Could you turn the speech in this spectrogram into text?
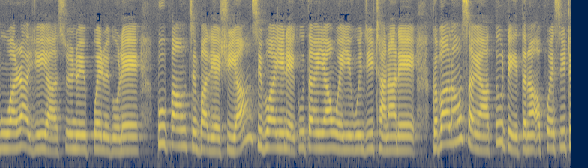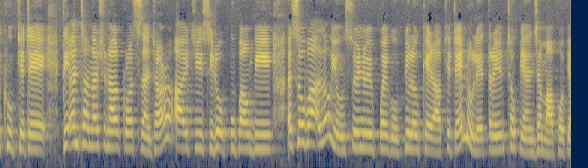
မူဝါဒရေးရာဆွေးနွေးပွဲတွေကိုလည်းပူးပေါင်းကျင်းပလျက်ရှိရာစီးပွားရေးနဲ့ကုသရေးဝယ်ရေးဝန်ကြီးဌာနနဲ့ကမ္ဘာလုံးဆိုင်ရာသုတေသနအဖွဲ့အစည်းတစ်ခုဖြစ်တဲ့ The International Growth Center IGC တို့ပူးပေါင်းပြီးအဆိုပါအလုပ်ယုံဆွေးနွေးပွဲကိုပြုလုပ်ခဲ့တာဖြစ်တယ်လို့လည်းသတင်းထုတ်ပြန်ချက်မှာဖော်ပြ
